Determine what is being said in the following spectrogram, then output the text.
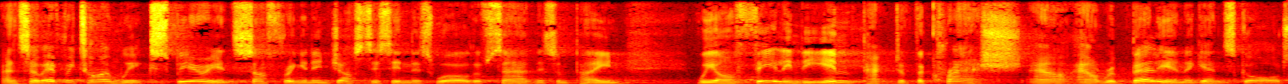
And so every time we experience suffering and injustice in this world of sadness and pain, we are feeling the impact of the crash, our, our rebellion against God.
